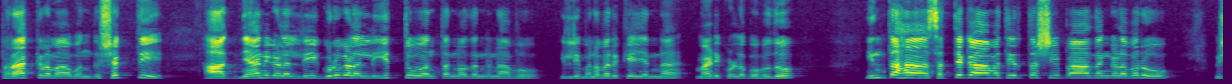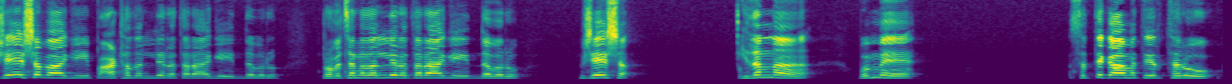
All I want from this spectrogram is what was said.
ಪರಾಕ್ರಮ, ಒಂದು ಶಕ್ತಿ ಆ ಜ್ಞಾನಿಗಳಲ್ಲಿ, ಗುರುಗಳಲ್ಲಿ ಇತ್ತು ಅಂತನ್ನೋದನ್ನು ನಾವು ಇಲ್ಲಿ ಮನವರಿಕೆಯನ್ನು ಮಾಡಿಕೊಳ್ಳಬಹುದು. ಇಂತಹ ಸತ್ಯಕಾಮತೀರ್ಥ ಶ್ರೀಪಾದಂಗಳವರು ವಿಶೇಷವಾಗಿ ಪಾಠದಲ್ಲಿ ರತರಾಗಿ ಇದ್ದವರು, ಪ್ರವಚನದಲ್ಲಿ ರತರಾಗಿ ಇದ್ದವರು, ವಿಶೇಷ. ಇದನ್ನು ಒಮ್ಮೆ ಸತ್ಯಕಾಮತೀರ್ಥರು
